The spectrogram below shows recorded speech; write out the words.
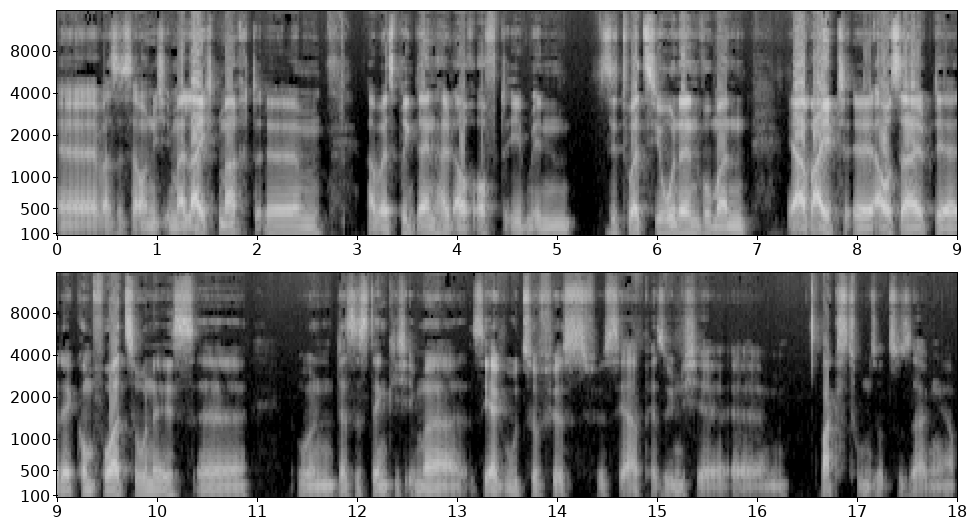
äh, was es auch nicht immer leicht macht. Ähm, aber es bringt einen halt auch oft eben in Situationen, wo man ja weit äh, außerhalb der, der Komfortzone ist. Äh, und das ist, denke ich, immer sehr gut so fürs, fürs ja, persönliche ähm, Wachstum sozusagen, ja.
